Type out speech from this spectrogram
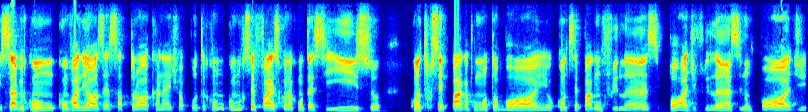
e sabe quão, quão valiosa é essa troca, né? Tipo, puta, como, como que você faz quando acontece isso? Quanto que você paga para o motoboy? Ou quanto você paga um freelance? Pode freelance? Não pode?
